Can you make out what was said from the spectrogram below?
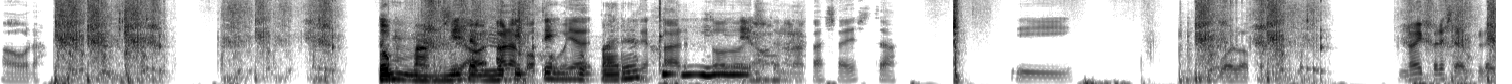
Ahora. Toma, Sí, mira ahora, lo ahora que cojo, tengo voy a para dejar todo esto en la casa esta. Y... Vuelvo a poner. No hay presa de play.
